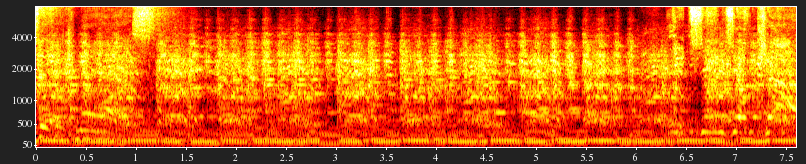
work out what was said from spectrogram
sickness. You change your color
